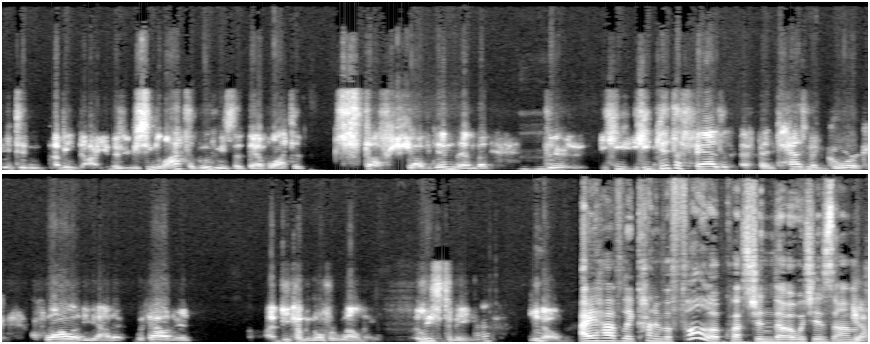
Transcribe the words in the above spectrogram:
It didn't. I mean, we've seen lots of movies that have lots of stuff shoved in them, but mm-hmm. there he he gets a, phas- a phantasmagoric quality out of it without it becoming overwhelming. At least to me. You know i have like kind of a follow-up question though which is um yeah.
